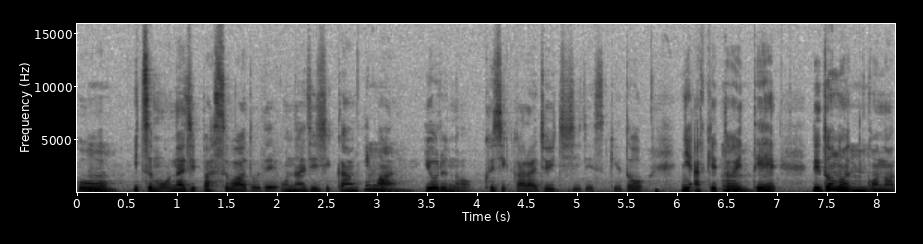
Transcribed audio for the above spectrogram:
こう、うん、いつも同じパスワードで同じ時間今、うん、夜の9時から11時ですけどに開けといて、でどのこの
